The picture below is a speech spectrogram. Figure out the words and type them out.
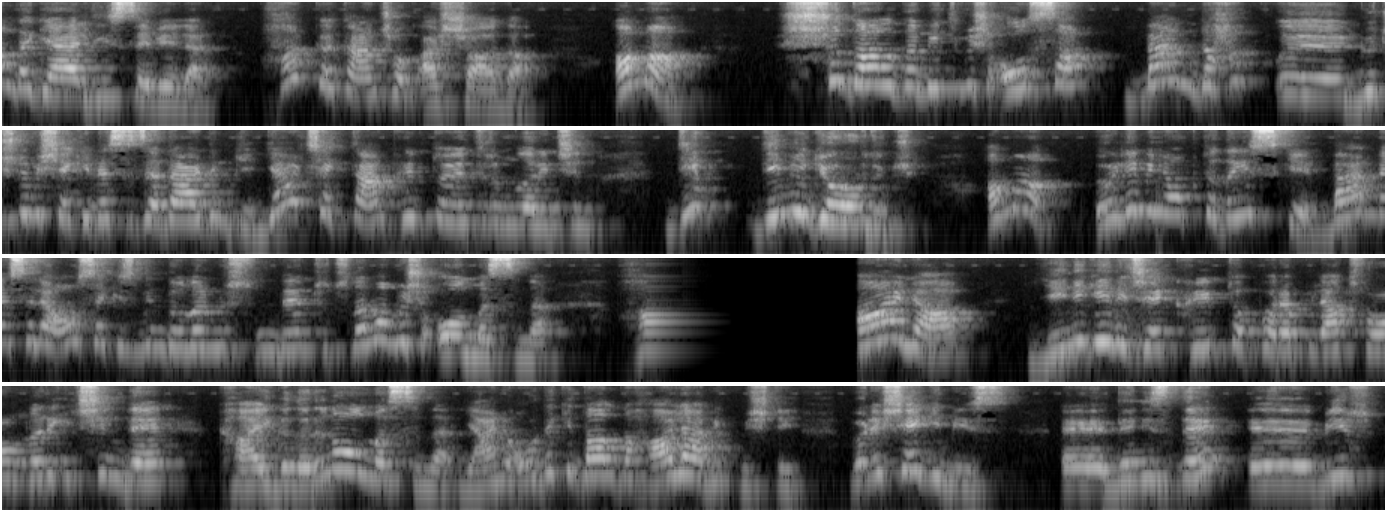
anda geldiği seviyeler hakikaten çok aşağıda. Ama şu dalga bitmiş olsa ben daha e, güçlü bir şekilde size derdim ki gerçekten kripto yatırımlar için dip, dibi gördük. Ama öyle bir noktadayız ki ben mesela 18 bin doların üstünde tutunamamış olmasını hala yeni gelecek kripto para platformları içinde kaygıların olmasını yani oradaki dalga hala bitmiş değil. Böyle şey gibiyiz e, denizde e, bir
